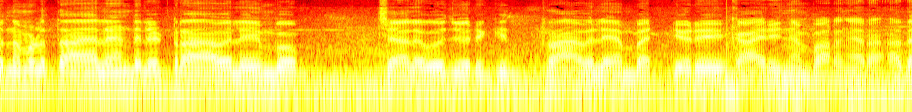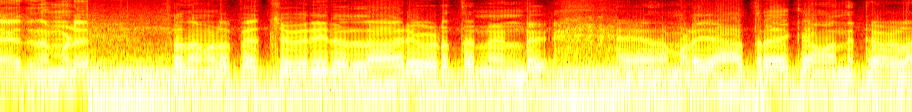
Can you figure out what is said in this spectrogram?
ഇപ്പം നമ്മൾ തായ്ലാൻഡിൽ ട്രാവൽ ചെയ്യുമ്പോൾ ചിലവ് ചുരുക്കി ട്രാവൽ ചെയ്യാൻ പറ്റിയൊരു കാര്യം ഞാൻ പറഞ്ഞുതരാം. അതായത് നമ്മൾ ഇപ്പോൾ നമ്മൾ പെച്ചവരിയിൽ എല്ലാവരും ഇവിടെ തന്നെ ഉണ്ട്. നമ്മുടെ യാത്രയൊക്കെ വന്നിട്ടുള്ള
